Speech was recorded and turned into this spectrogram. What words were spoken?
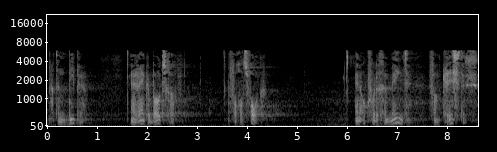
Dat een diepe en rijke boodschap voor Gods volk. En ook voor de gemeente van Christus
